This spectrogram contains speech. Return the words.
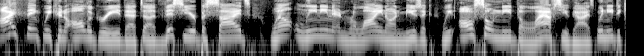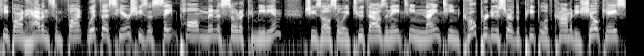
I think we can all agree that uh, this year, besides, well, leaning and relying on music, we also need the laughs, you guys. We need to keep on having some fun. With us here, she's a St. Paul, Minnesota comedian. She's also a 2018 19 co producer of the People of Comedy Showcase.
